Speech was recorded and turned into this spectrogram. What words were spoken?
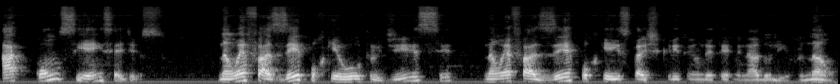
a consciência disso. Não é fazer porque outro disse, não é fazer porque isso está escrito em um determinado livro. Não.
